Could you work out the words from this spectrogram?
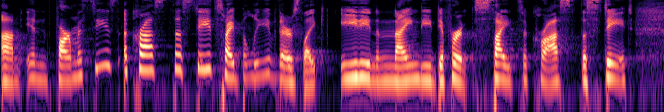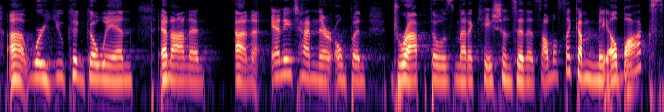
um, in pharmacies across the state. So I believe there's like 80 to 90 different sites across the state uh, where you could go in and on a and anytime they're open, drop those medications in. It's almost like a mailbox.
